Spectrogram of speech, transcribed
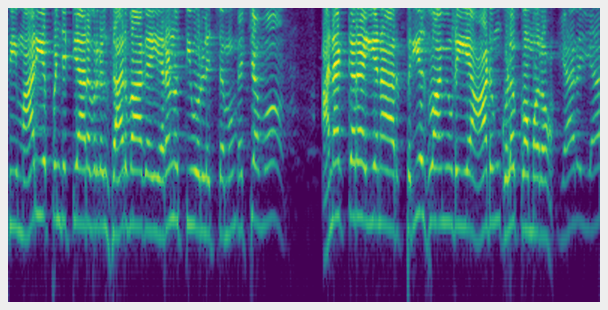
சி. மாரியப்பன் செட்டியார் அவர்கள் சார்பாக இருநூத்தி ஒரு லட்சமும் லட்சமும். அனக்கர ஐயனார் பெரிய சுவாமியுடைய ஆடும் குலக்கோமரம். யாரையா?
